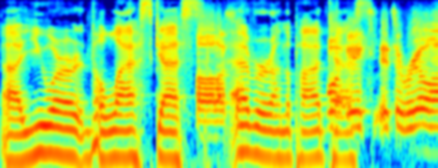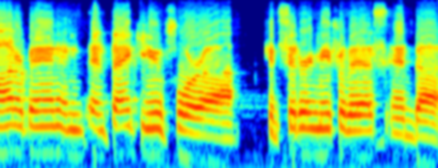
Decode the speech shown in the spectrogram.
uh, you are the last guest Awesome. ever on the podcast. Well, it's it's a real honor, Ben, and and thank you for uh, considering me for this. And uh,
